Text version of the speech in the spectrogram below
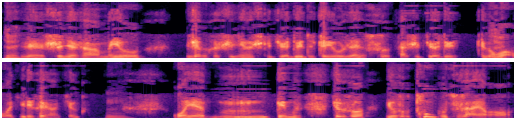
对。人世界上没有任何事情是绝对的，只有人死才是绝对。这个话我记得非常清楚。嗯。我也嗯，并不就是说，有时候痛苦起来哦。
